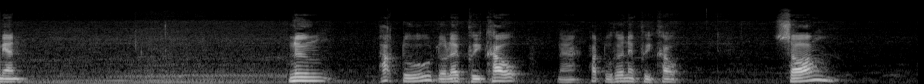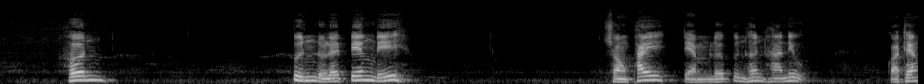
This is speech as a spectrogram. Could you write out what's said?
แมนหนึ่งพักดูหรือไรผุยเข้านะพักดูเฮิร์นในผุยเข้าสองเฮิรน ปืนโดยไรเปียงดีสองไพ่เต็มเหลือปืนเฮิรนหานิ้วกว่าแทง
